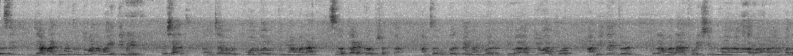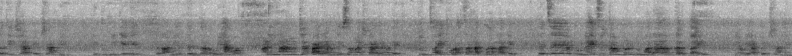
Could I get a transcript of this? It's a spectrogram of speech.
तसेच ज्या माध्यमातून तुम्हाला माहिती मिळेल तशाच ह्याच्यावरून फोनवरून तुम्ही आम्हाला सहकार्य करू शकता. आमचा गुगल पे नंबर किंवा क्यू आर कोड आम्ही देतोय. तर आम्हाला थोडीशी म- मदतीची अपेक्षा आहे ती तुम्ही केली तर आम्ही अत्यंत ऋणी आहोत. आणि ह्या आमच्या कार्यामध्ये समाज कार्यामध्ये तुमचाही थोडासा हातभार लागेल. त्याचे पुण्याईचे काम पण तुम्हाला करता येईल एवढी अपेक्षा आहे.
